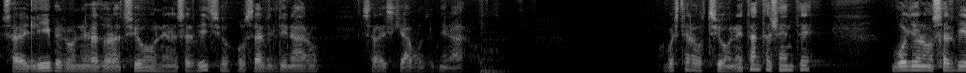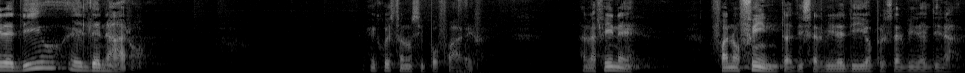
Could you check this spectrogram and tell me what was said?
sarai libero nell'adorazione, nel servizio, o servi il denaro, sarai schiavo del denaro. Questa è l'opzione. Tanta gente vogliono servire Dio e il denaro. E questo non si può fare. Alla fine fanno finta di servire Dio per servire il denaro.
